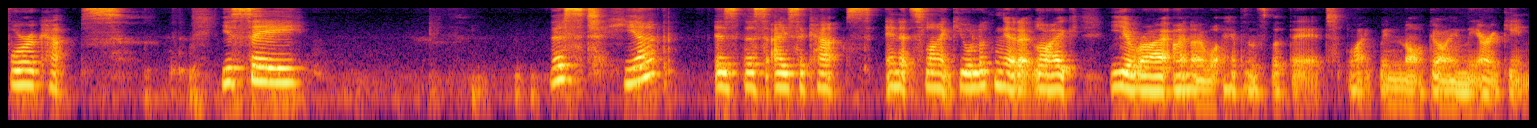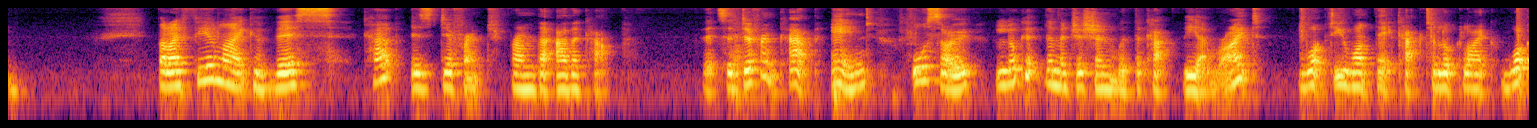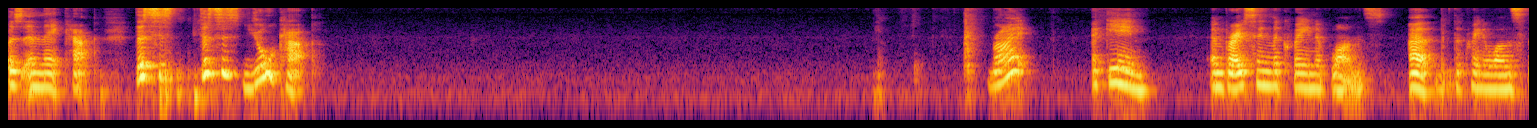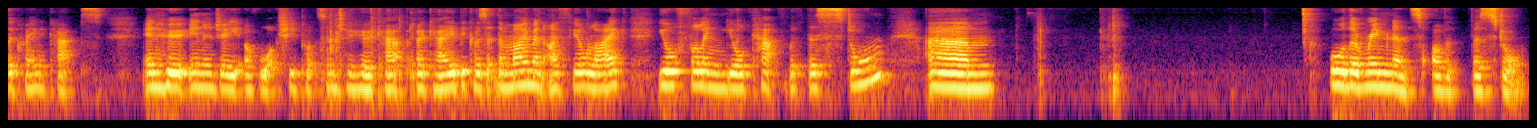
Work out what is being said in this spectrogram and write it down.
Four Cups. You see, this here is this Ace of Cups. And it's like you're looking at it like, yeah, right, I know what happens with that. Like we're not going there again. But I feel like this cup is different from the other cup. It's a different cup. And also look at the magician with the cup there, right? What do you want that cup to look like? What is in that cup? This is this is your cup. Right? Again, embracing the Queen of Wands, uh, the Queen of Wands, the Queen of Cups and her energy of what she puts into her cup, okay? Because at the moment, I feel like you're filling your cup with this storm. Um, or the remnants of the storm.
